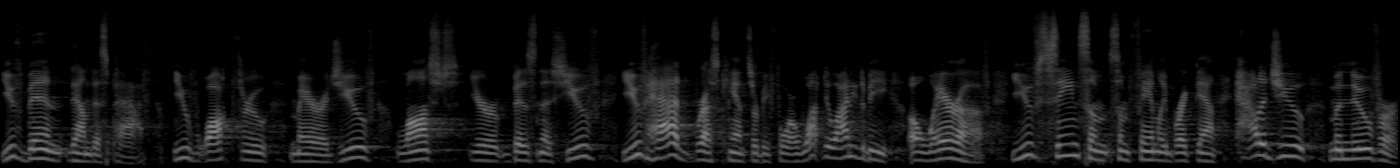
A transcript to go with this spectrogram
You've been down this path. You've walked through marriage. You've launched your business. You've, you've had breast cancer before. What do I need to be aware of? You've seen some, some family breakdown. How did you maneuver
